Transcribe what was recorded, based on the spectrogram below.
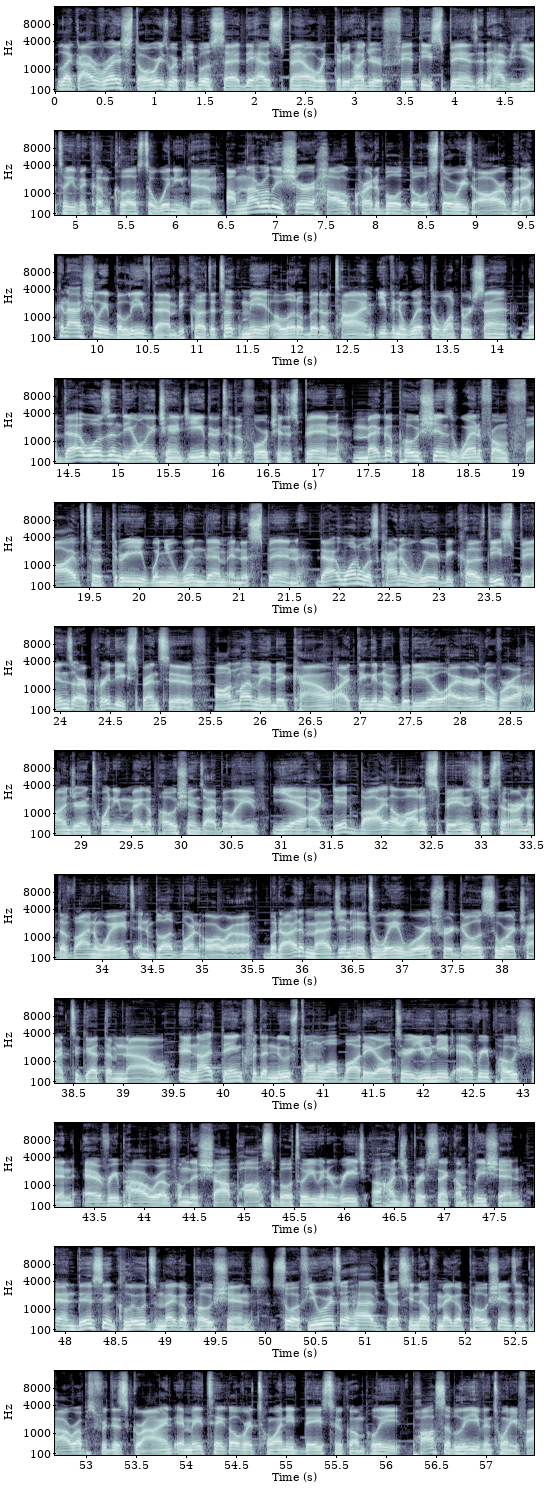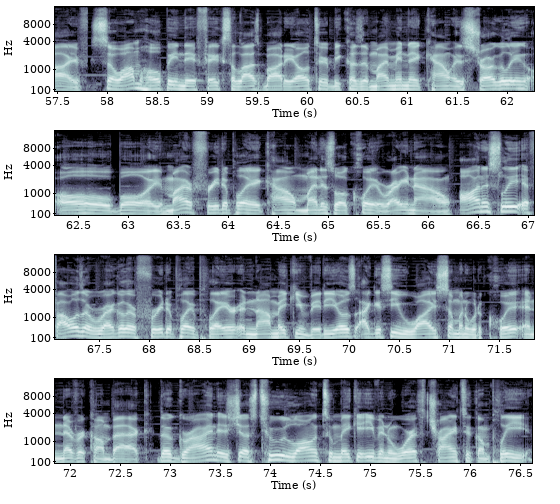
Like I read stories where people said they have spent over 350 spins and have yet to even come close to winning them. I'm not really sure how credible those stories are, but I can actually believe them because it took me a little bit of time, even with the 1%. But that wasn't the only change either to the fortune spin. Mega potions went from 5 to 3 when you win them in the spin. That one was kind of weird because these spins are pretty expensive. On my main account, I think in a video I earned over 120 mega mega potions, I believe. Yeah, I did buy a lot of spins just to earn the divine weights and bloodborne aura, but I'd imagine it's way worse for those who are trying to get them now. And I think for the new Stonewall Body Altar, you need every potion, every power up from the shop possible to even reach 100% completion. And this includes mega potions. So if you were to have just enough mega potions and power ups for this grind, it may take over 20 days to complete, possibly even 25. So I'm hoping they fix the last body altar because if my main account is struggling, oh boy, my free to play account might as well quit right now. Honestly, if I was a regular free to play player and not making videos, I could see why someone would quit and never come back. The grind is just too long to make it even worth trying to complete.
